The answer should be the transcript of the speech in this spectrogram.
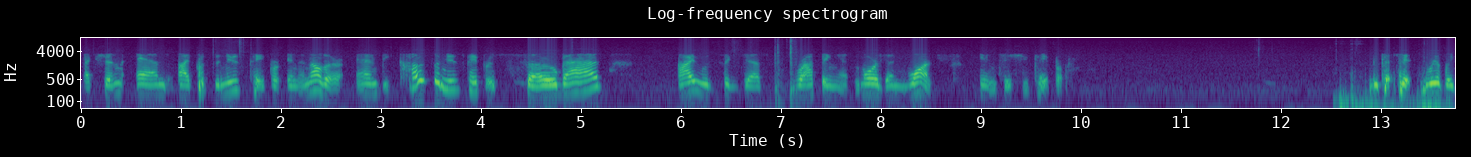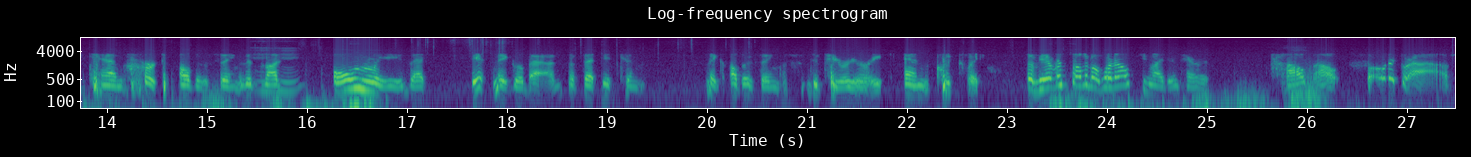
section and I put the newspaper in another. And because the newspaper is so bad, I would suggest wrapping it more than once in tissue paper because it really can hurt other things. It's not Mhm. only that it may go bad, but that it can make other things deteriorate and quickly. So have you ever thought about what else you might inherit? How about photographs?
